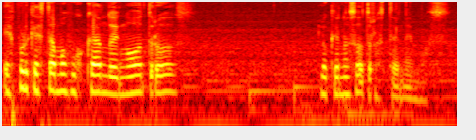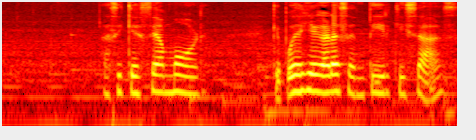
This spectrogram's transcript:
Es porque estamos buscando en otros lo que nosotros tenemos. Así que ese amor que puedes llegar a sentir quizás,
